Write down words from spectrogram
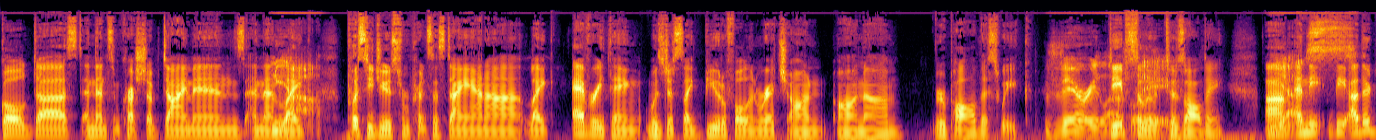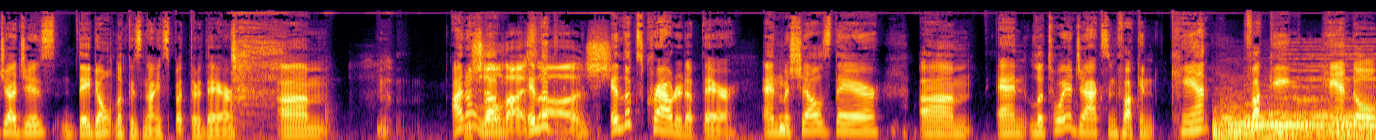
gold dust and then some crushed up diamonds and then like pussy juice from Princess Diana. Like everything was just like beautiful and rich on on um RuPaul this week. Very lovely. Deep salute to Zaldy. Um, And the, the other judges, they don't look as nice, but they're there. Um, I don't Michelle love it. Looks, it looks crowded up there, and Michelle's there. Um, and Latoya Jackson fucking can't fucking handle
